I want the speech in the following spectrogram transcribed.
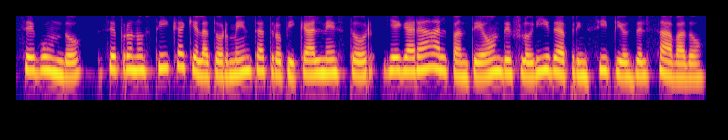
Segundo, se pronostica que la tormenta tropical Néstor llegará al Panteón de Florida a principios del sábado.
